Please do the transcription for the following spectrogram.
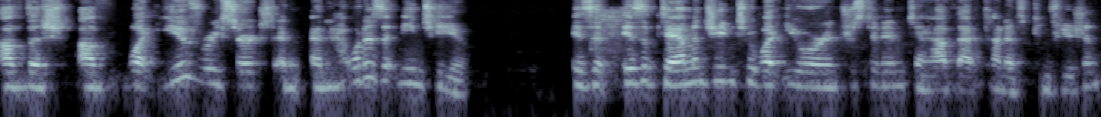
of the of what you've researched and and how, what does it mean to you is it is it damaging to what you are interested in to have that kind of confusion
